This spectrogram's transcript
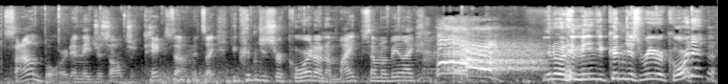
soundboard and they just all just picked something. It's like you couldn't just record on a mic, someone be like, ah! You know what I mean? You couldn't just re-record it.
